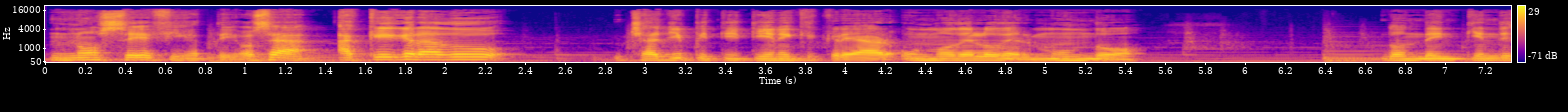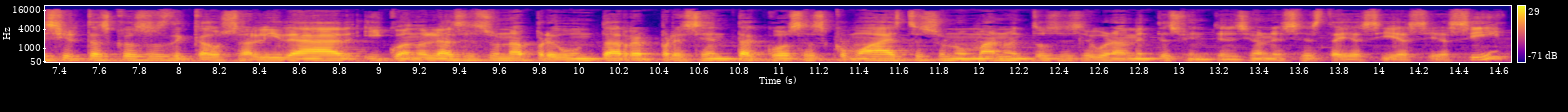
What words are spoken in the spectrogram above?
No sé, fíjate, o sea, ¿a qué grado ChatGPT tiene que crear un modelo del mundo? Donde entiende ciertas cosas de causalidad y cuando le haces una pregunta representa cosas como, ah, este es un humano, entonces seguramente su intención es esta y así, así, así.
